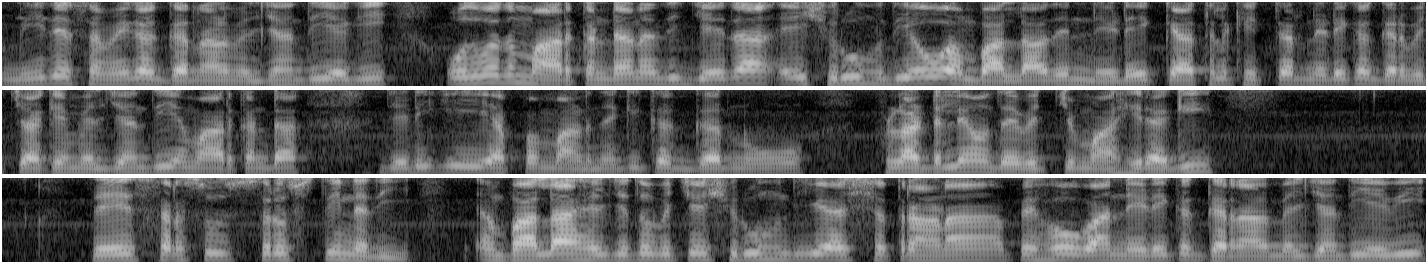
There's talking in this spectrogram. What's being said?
ਮੀਂਹ ਦੇ ਸਮੇਂ ਘੱਗਰ ਨਾਲ ਮਿਲ ਜਾਂਦੀ ਹੈਗੀ। ਉਦੋਂ ਬਾਅਦ ਮਾਰਕੰਡਾ ਨਦੀ, ਜਿਹਦਾ ਇਹ ਸ਼ੁਰੂ ਹੁੰਦੀ ਹੈ ਉਹ ਅੰਬਾਲਾ ਦੇ ਨੇੜੇ, ਕੈਥਲ ਖੇਤਰ ਨੇੜੇ ਘੱਗਰ ਵਿੱਚ ਆ ਕੇ ਮਿਲ ਜਾਂਦੀ ਹੈ ਮਾਰਕੰਡਾ, ਜਿਹੜੀ ਕਿ ਆਪਾਂ ਮੰਨਦੇ ਹਾਂ ਕਿ ਘੱਗਰ ਨੂੰ ਫਲੱਡ ਲਿਆਉਣ ਦੇ ਵਿੱਚ ਮਾਹਿਰ ਹੈਗੀ। ਤੇ ਸਰਸੂ, ਸਰਸਤੀ ਨਦੀ ਅੰਬਾਲਾ ਹਿਲ ਜਦੋਂ ਵਿੱਚ ਇਹ ਸ਼ੁਰੂ ਹੁੰਦੀ ਹੈ ਸ਼ਤਰਾਣਾ, ਪਿਹੋਵਾ, ਨੇੜੇ ਘੱਗਰ ਨਾਲ ਮਿਲ ਜਾਂਦੀ ਹੈ ਵੀ।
